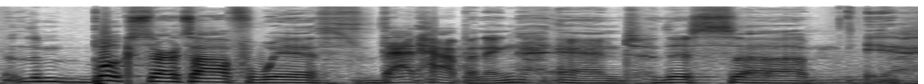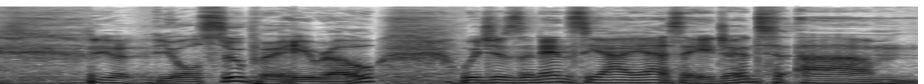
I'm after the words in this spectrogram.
the book starts off with that happening, and this uh, your superhero, which is an NCIS agent. Um,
